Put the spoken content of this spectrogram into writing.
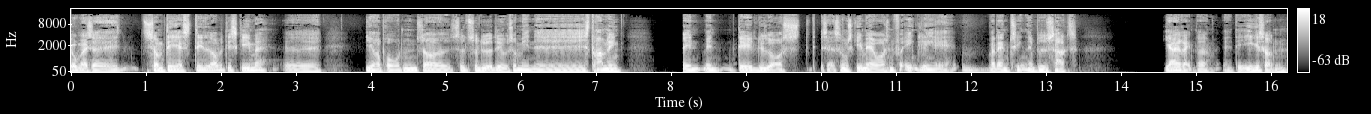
Jo, men altså, øh, som det er stillet op i det schema øh, i rapporten, så, så, så lyder det jo som en øh, stramning. Men, men det lyder også, altså sådan nogle schema er jo også en forenkling af, hvordan tingene er blevet sagt. Jeg erindrer, det er ikke sådan,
